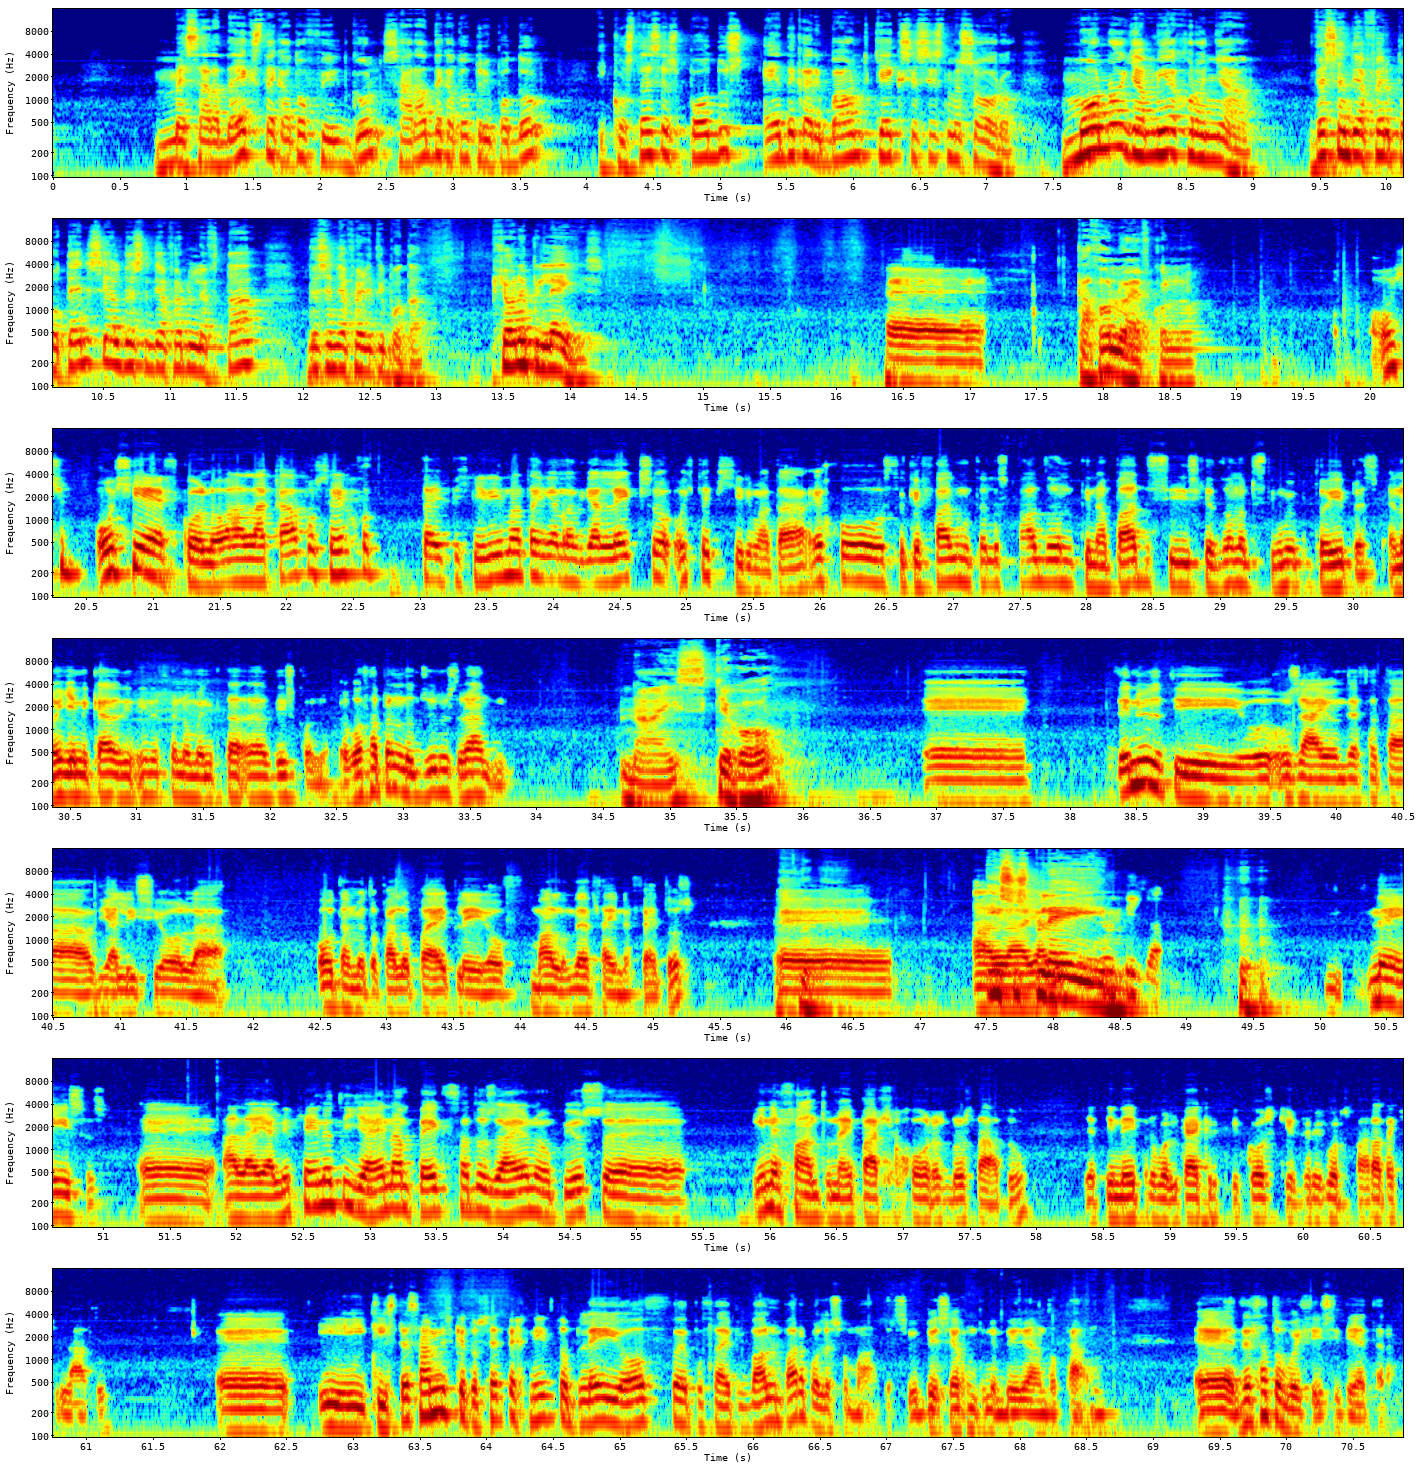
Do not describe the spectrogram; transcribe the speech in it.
με 46% field goal, 40% τρίποντο, 24 πόντους, 11 rebound και 6 assist μεσόωρο. Μόνο για μία χρονιά. Δεν σε ενδιαφέρει potential, δεν σε ενδιαφέρουν λεφτά, δεν σε ενδιαφέρει τίποτα. Ποιον επιλέγεις; Ε, Καθόλου εύκολο. όχι, όχι εύκολο, αλλά κάπως έχω τα επιχειρήματα για να διαλέξω, όχι τα επιχειρήματα, έχω στο κεφάλι μου τέλος πάντων την απάντηση σχεδόν από τη στιγμή που το είπες. Ενώ γενικά είναι φαινομενικά δύσκολο. Εγώ θα παίρνω τον Julius Randle. Nice. Κι εγώ. Ε, δεν είναι ότι ο, ο Zion δεν θα τα διαλύσει όλα όταν με το καλό πάει playoff, μάλλον δεν θα είναι φέτος. Ε, ίσως play ναι, ίσως. Ε, αλλά η αλήθεια είναι ότι για έναν παίκτη σαν τον Zion, ο οποίος ε, είναι φαν του να υπάρχει χώρος μπροστά του, γιατί είναι υπερβολικά εκρηκτικός και γρήγορος παρά τα κιλά του, ε, οι κλειστές άμυνες και το set παιχνίδι, το play-off ε, που θα επιβάλλουν πάρα πολλές ομάδες, οι οποίες έχουν την εμπειρία να το κάνουν, ε, δεν θα το βοηθήσει ιδιαίτερα.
